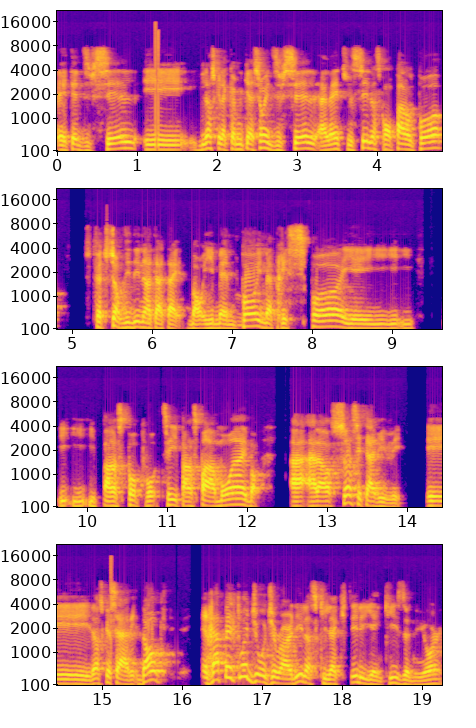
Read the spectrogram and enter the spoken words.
était difficile. Et lorsque la communication est difficile, Alain, tu le sais, lorsqu'on ne parle pas, tu te fais toutes sortes d'idées dans ta tête. Bon, il m'aime pas, il m'apprécie pas, il, il, pense pas, pour, il pense pas à moi. bon, alors ça, c'est arrivé. Et lorsque ça arrive. Donc, rappelle-toi Joe Girardi lorsqu'il a quitté les Yankees de New York.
